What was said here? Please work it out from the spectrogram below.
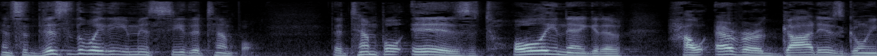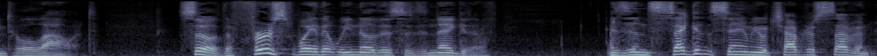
And so, this is the way that you must see the temple. The temple is totally negative, however, God is going to allow it. So, the first way that we know this is negative is in 2 Samuel chapter 7,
